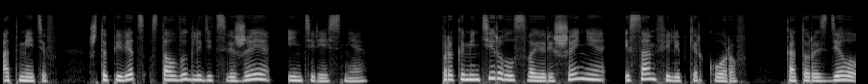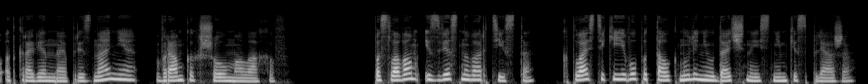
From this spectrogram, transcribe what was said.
отметив, что певец стал выглядеть свежее и интереснее. Прокомментировал свое решение и сам Филипп Киркоров, который сделал откровенное признание в рамках шоу «Малахов». По словам известного артиста, к пластике его подтолкнули неудачные снимки с пляжа.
